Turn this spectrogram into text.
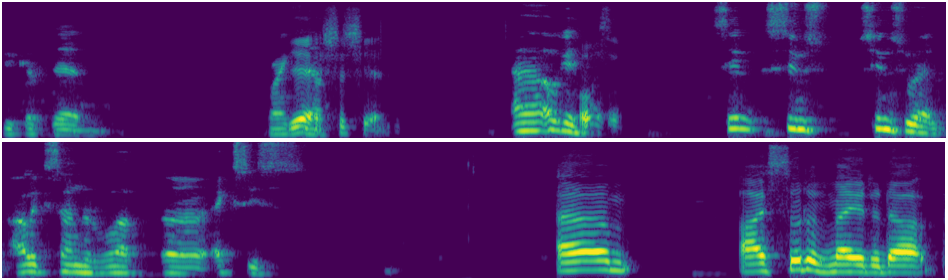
bigger than right Yeah, now. shit, shit. Uh, okay, Awesome. since since since when Alexander Vlad uh, exists? Um, I sort of made it up.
